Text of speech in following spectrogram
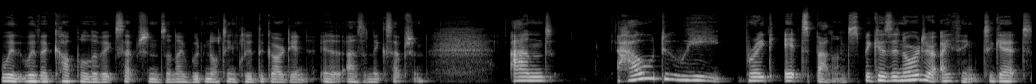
with, with a couple of exceptions, and I would not include The Guardian uh, as an exception. And how do we break its balance? Because in order, I think, to get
